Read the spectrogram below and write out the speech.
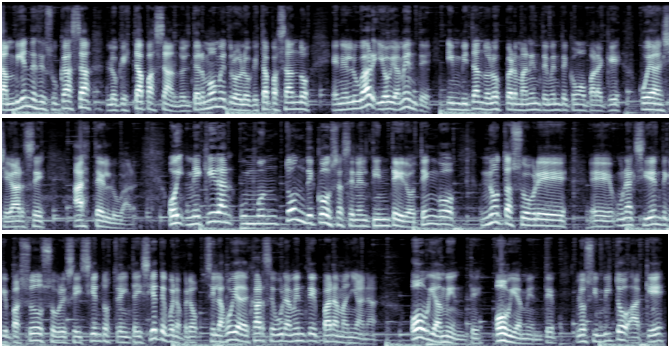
también desde su casa lo que está pasando, el termómetro de lo que está pasando en el lugar y obviamente invitándolos permanentemente como para que puedan llegarse hasta el lugar. Hoy me quedan un montón de cosas en el tintero. Tengo notas sobre eh, un accidente que pasó sobre 637, bueno, pero se las voy a dejar seguramente para mañana. Obviamente, obviamente, los invito a que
